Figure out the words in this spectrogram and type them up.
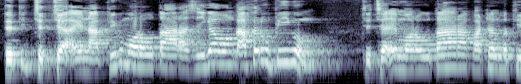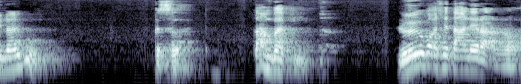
Jadi jejaknya Nabi itu mau utara sehingga wong kafir bingung. Jejaknya mau utara padahal Medina itu kesel. Tambah bi. Lho kok setan ra roh.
